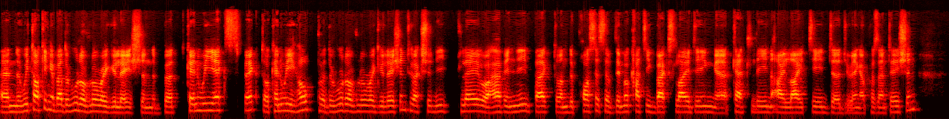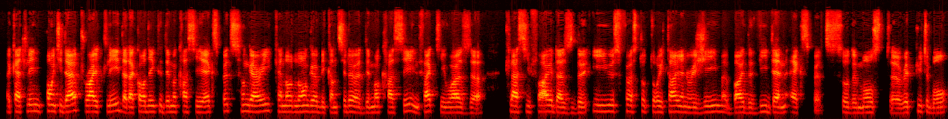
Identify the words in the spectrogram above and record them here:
And we're talking about the rule of law regulation, but can we expect or can we hope the rule of law regulation to actually play or have an impact on the process of democratic backsliding uh, Katalin highlighted uh, during her presentation? Katalin pointed out rightly that according to democracy experts, Hungary can no longer be considered a democracy. In fact, it was uh, classified as the EU's first authoritarian regime by the V-Dem experts, so the most uh, reputable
